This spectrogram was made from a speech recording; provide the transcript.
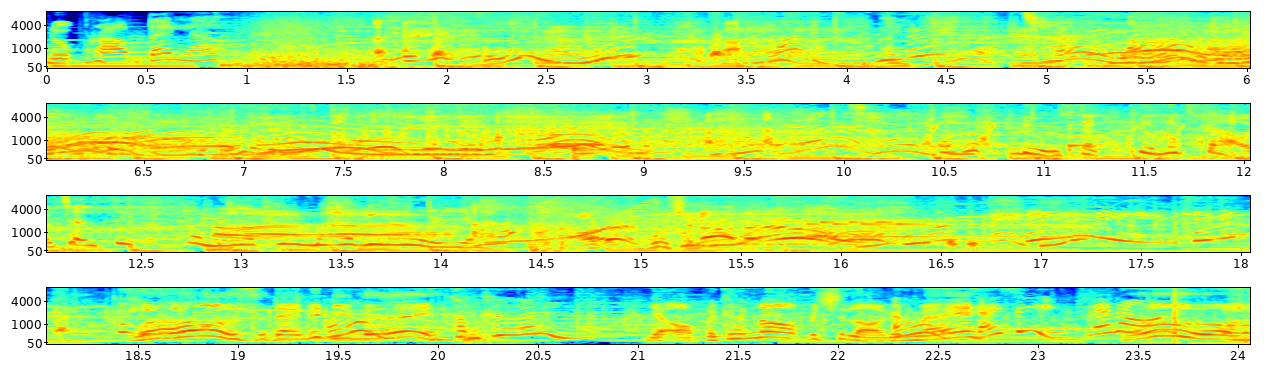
หนูพร้อมเต้นแล้วเอ้ยอู้นะอ่าไอ้แค่ใช่แล้วเย้เย้เย้เย้ อ่าใช่ ดูสิดูลูกสาวฉันสิเธอน่าทึ่งมากเลยอะเอาได้ผู้ชนะแล้วว้าวแสดงได้ดีเลย ขอบคุณ อย่าออกไปข้างนอกไปฉลองกันไหมโอ้ได้สิ แน่นอโอ้น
